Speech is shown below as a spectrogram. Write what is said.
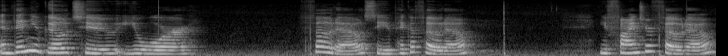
And then you go to your photo. So you pick a photo. You find your photo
